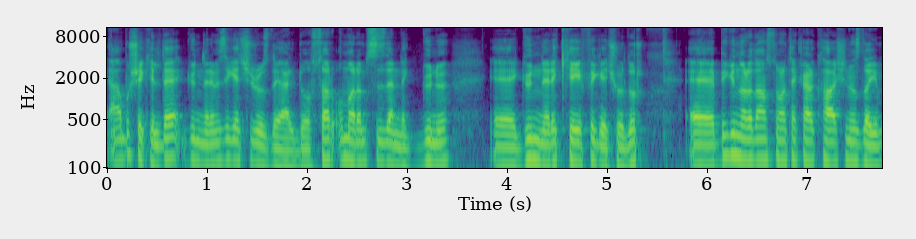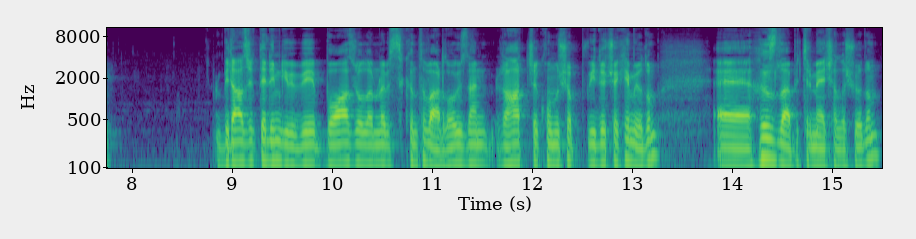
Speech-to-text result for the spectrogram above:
Yani bu şekilde günlerimizi geçiriyoruz değerli dostlar. Umarım sizlerin de günü, e, günleri keyifli geçiyordur. E, bir gün aradan sonra tekrar karşınızdayım. Birazcık dediğim gibi bir boğaz yollarında bir sıkıntı vardı. O yüzden rahatça konuşup video çekemiyordum. Ee, hızla bitirmeye çalışıyordum.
